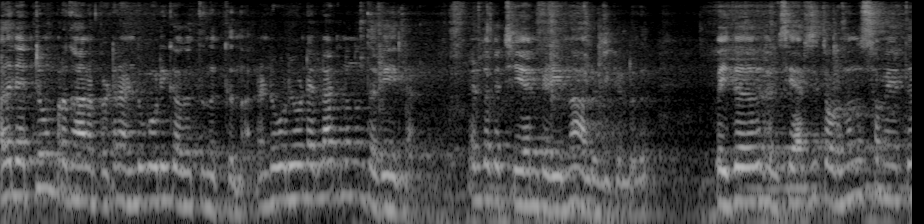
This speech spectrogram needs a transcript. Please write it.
അതിലേറ്റവും പ്രധാനപ്പെട്ട രണ്ട് കോടിക്കകത്ത് നിൽക്കുന്ന രണ്ട് കോടി കൊണ്ട് എല്ലാറ്റിനൊന്നും തികയില്ല. എന്തൊക്കെ ചെയ്യാൻ കഴിയുന്ന ആലോചിക്കേണ്ടത് അപ്പോൾ ഇത് സി ആർ സി തുടങ്ങുന്ന സമയത്ത്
